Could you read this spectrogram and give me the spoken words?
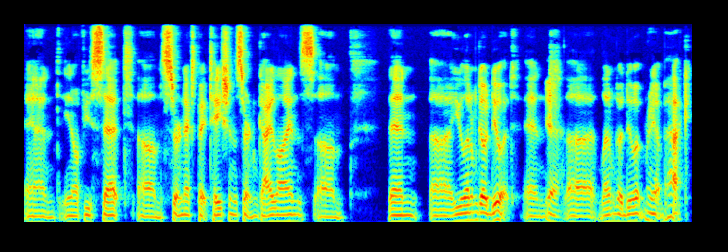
And you know, if you set um, certain expectations, certain guidelines, um, then uh, you let them go do it, and Yeah. uh, let them go do it. Bring it back.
